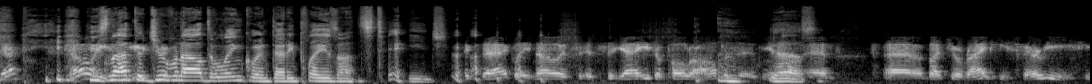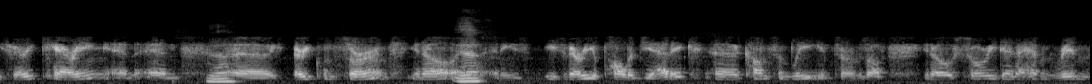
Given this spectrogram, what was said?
Yeah. No, he's he- not the he- juvenile delinquent that he plays on stage. exactly. No, it's it's yeah, he's a polar opposite. You Yes. Know? And uh, but you're right. He's very he's very caring and and Yeah. uh, very concerned. You know, Yeah. and he's he's very apologetic uh, constantly in terms of you know sorry that I haven't written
